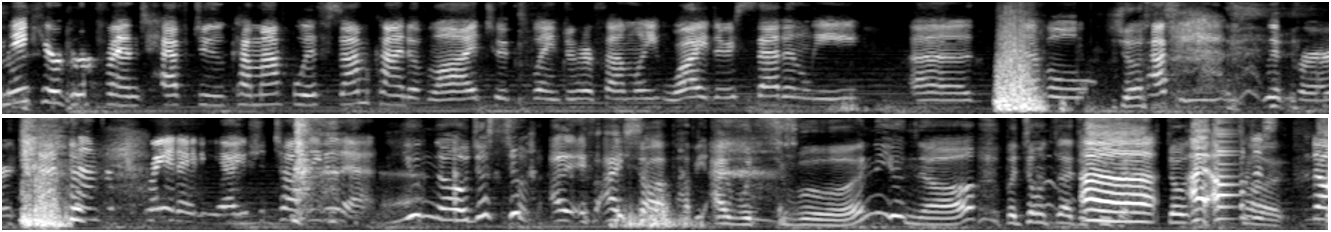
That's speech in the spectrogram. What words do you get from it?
make your girlfriend have to come up with some kind of lie to explain to her family why there's suddenly a devil just puppy with her. That sounds like a great idea. You should totally do that. You know, just to I, if I saw a puppy, I would swoon. You know, but don't let her. Uh, don't I, I'll tell just her. no. Don't-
